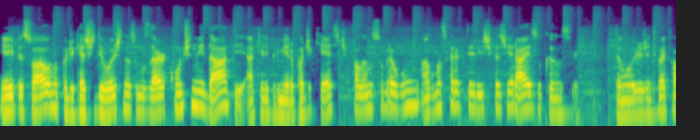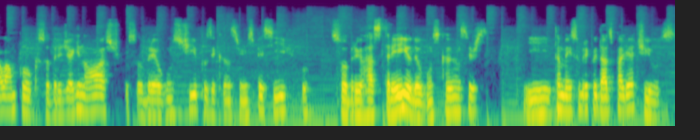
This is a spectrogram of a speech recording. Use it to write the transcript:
E aí, pessoal, no podcast de hoje nós vamos dar continuidade àquele primeiro podcast falando sobre algum, algumas características gerais do câncer. Então hoje a gente vai falar um pouco sobre diagnóstico, sobre alguns tipos de câncer em específico, sobre o rastreio de alguns cânceres e também sobre cuidados paliativos.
